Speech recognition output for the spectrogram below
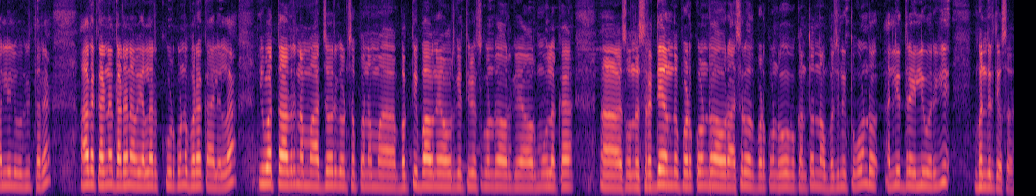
ಅಲ್ಲಿ ಇಲ್ಲಿ ಹೋಗಿರ್ತಾರೆ. ಆದ ಕಾರಣ ದಡ ನಾವು ಎಲ್ಲರೂ ಕೂಡ್ಕೊಂಡು ಬರೋಕ್ಕಾಗಲಿಲ್ಲ ಇವತ್ತಾದರೂ ನಮ್ಮ ಅಜ್ಜವ್ರಿಗೆ ಒಂದು ಸ್ವಲ್ಪ ನಮ್ಮ ಭಕ್ತಿ ಭಾವನೆ ಅವ್ರಿಗೆ ತಿಳಿಸ್ಕೊಂಡು ಅವ್ರಿಗೆ ಅವ್ರ ಮೂಲಕ ಒಂದು ಶ್ರದ್ಧೆಯನ್ನು ಪಡ್ಕೊಂಡು ಅವ್ರ ಆಶೀರ್ವಾದ ಪಡ್ಕೊಂಡು ಹೋಗ್ಬೇಕಂತ ನಾವು ಭಜನೆ ತೊಗೊಂಡು ಅಲ್ಲಿದ್ದರೆ ಇಲ್ಲಿವರೆಗೆ ಬಂದಿರ್ತೀವಿ. ಸರ್.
